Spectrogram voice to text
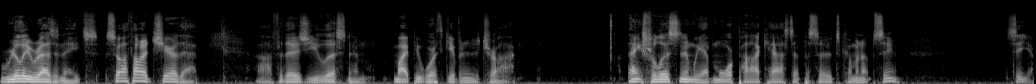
really resonates. So I thought I'd share that. Uh, for those of you listening, might be worth giving it a try. Thanks for listening. We have more podcast episodes coming up soon. See ya.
